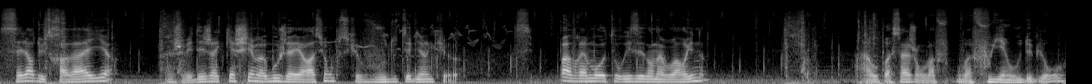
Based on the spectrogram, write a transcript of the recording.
C'est l'heure du travail. Je vais déjà cacher ma bouche d'aération parce que vous vous doutez bien que pas vraiment autorisé d'en avoir une. Ah, au passage, on va, on va fouiller un ou deux bureaux.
